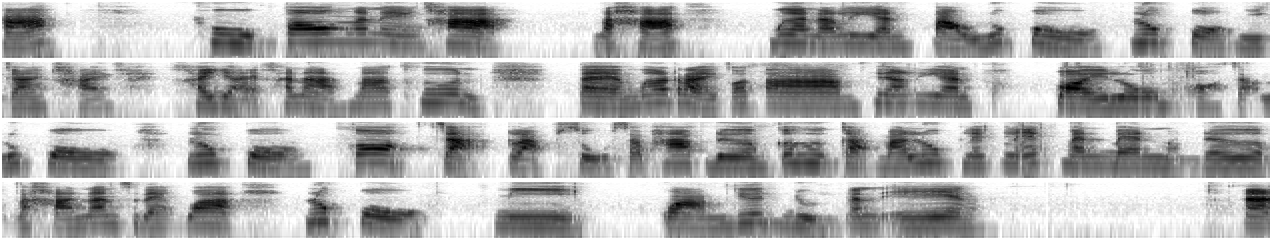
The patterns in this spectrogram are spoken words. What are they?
คะถูกต้องนั่นเองค่ะนะคะ เมื่อนักเรียนเป่าลูกโป่ง ลูกโป่งมีการขายขยายขนาดมากขึ้น แต่เมื่อไหร่ก็ตามที่นักเรียนปล่อยลมออกจากลูกโป่ง ลูกโป่งก็จะกลับสู่สภาพเดิม ก็คือกลับมาลูกเล็ก ๆ แบน ๆ เหมือนเดิมนะคะ นั่นแสดงว่าลูกโป่งมีความยืดหยุ่นนั่นเอง อะ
